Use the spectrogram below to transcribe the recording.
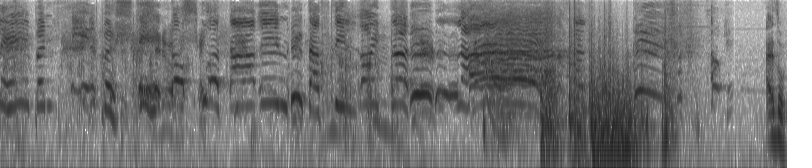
Leben viel besteht doch nur darin, dass die Leute. Also,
